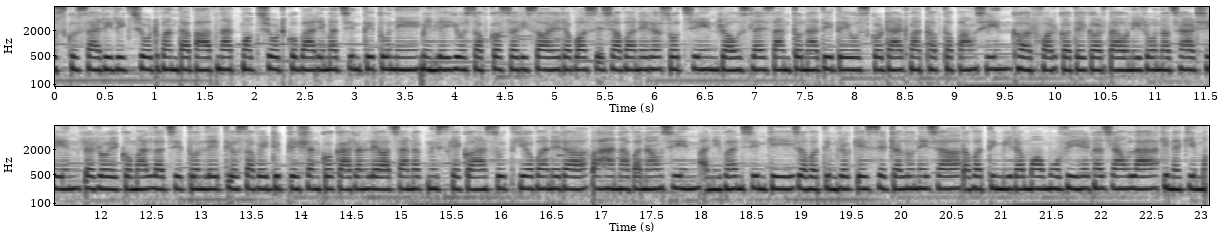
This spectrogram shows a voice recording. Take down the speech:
उसको शारीरिक चोट भन्दा भावनात्मक चोटको बारेमा चिन्तित हुने मिनले यो सब कसरी सहेर बसेछ भनेर सोध्छिन् र उसलाई सान्त्वना दिँदै उसको ढाडमा थपथपाउँछिन्। घर फर्कदै गर्दा उनी रोन छाड्छिन् र रोएकोमा लज्जित उनले त्यो सबै डिप्रेसनको कारणले अचानक निस्केको आँसु थियो भनेर बहाना बनाउँछिन्। अनि भन्छन् कि जब तिम्रो केस सेटल हुनेछ तब तिमी र म मुभी हेर्न जाउँला किनकि म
